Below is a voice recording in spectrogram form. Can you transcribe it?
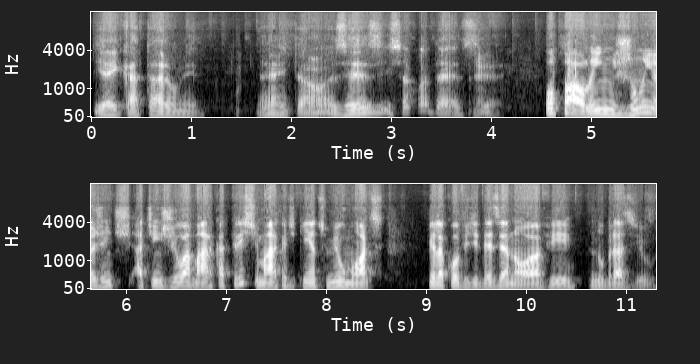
E aí cataram ele. né? Então, às vezes, isso acontece. Ô, Paulo, em junho a gente atingiu a marca, a triste marca de 500 mil mortes pela Covid-19 no Brasil.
